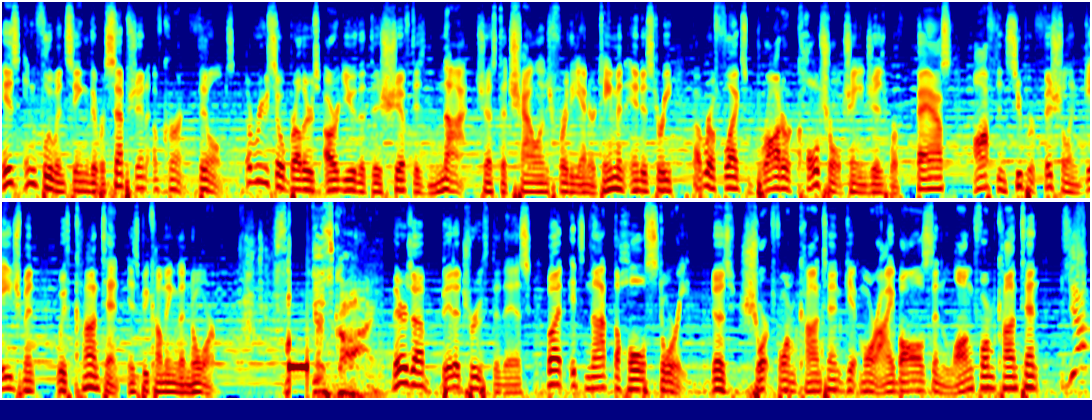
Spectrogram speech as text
is influencing the reception of current films. The Russo brothers argue that this shift is not just a challenge for the entertainment industry, but reflects broader cultural changes where fast, often superficial engagement with content is becoming the norm. This guy. There's a bit of truth to this, but it's not the whole story. Does short form content get more eyeballs than long form content? Yep.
